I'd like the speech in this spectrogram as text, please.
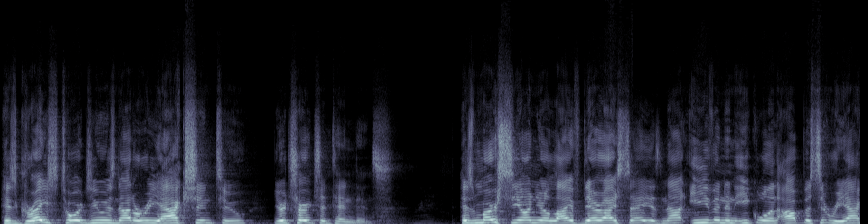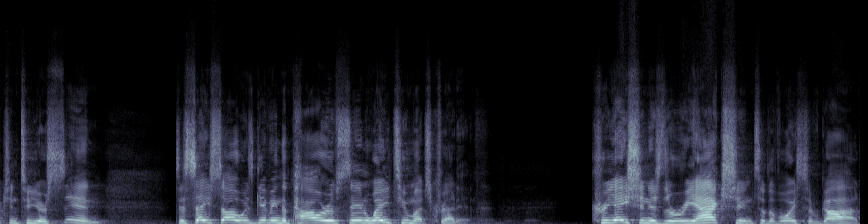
His grace towards you is not a reaction to your church attendance. His mercy on your life, dare I say, is not even an equal and opposite reaction to your sin. To say so is giving the power of sin way too much credit. Creation is the reaction to the voice of God.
